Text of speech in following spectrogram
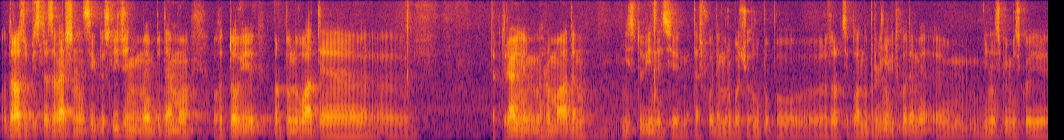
Одразу після завершення цих досліджень ми будемо готові пропонувати е, територіальним громадам, місту Вінниці. Ми теж входимо в робочу групу по розробці плану управління відходами е, Вінницької міської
